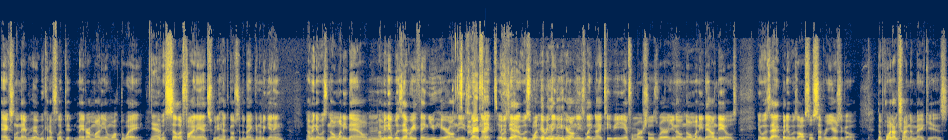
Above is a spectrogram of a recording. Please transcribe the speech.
Excellent neighborhood. We could have flipped it, made our money, and walked away. Yeah. It was seller finance. We didn't have to go to the bank in the beginning. I mean, it was no money down. I mean, it was everything you hear on these late night. It was yeah, it was one, everything you hear on these late night TV infomercials where you know no money down deals. It was that, but it was also several years ago. The point I'm trying to make is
